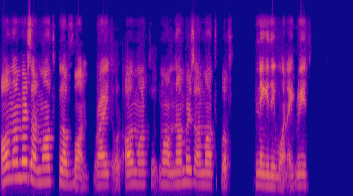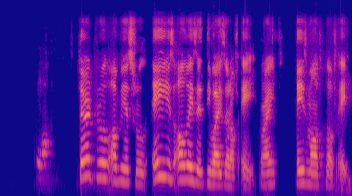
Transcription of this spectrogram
All numbers are multiple of 1, right? Or all multiple numbers are multiple of negative 1, agreed? Yeah. Third rule, obvious rule. A is always a divisor of A, right? A is multiple of A.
